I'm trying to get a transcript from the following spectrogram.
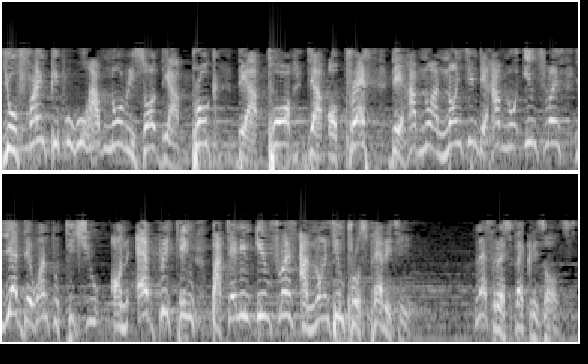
You'll find people who have no result. They are broke. They are poor. They are oppressed. They have no anointing. They have no influence. Yet they want to teach you on everything pertaining influence, anointing, prosperity. Let's respect results.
